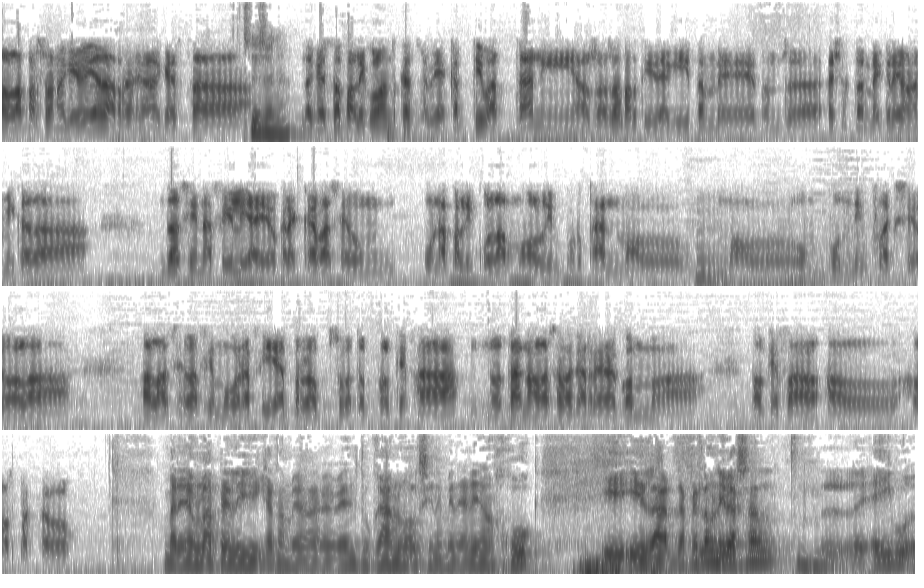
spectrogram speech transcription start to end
la persona que havia darrere d'aquesta Sí, d'aquesta pel·lícula que ens havia captivat tant i aleshores a partir d'aquí també doncs, eh, això també crea una mica de, de cinefília jo crec que va ser un, una pel·lícula molt important molt, Mm. molt un punt d'inflexió a la, a la seva filmografia però sobretot pel que fa no tant a la seva carrera com eh, pel que fa al, a l'espectador venia una pel·li que també vam tocar, no? el Cine Mineri, en Hook, i, i la, de fet la Universal, ell vo-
